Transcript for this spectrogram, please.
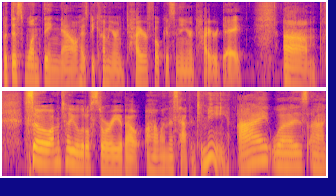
But this one thing now has become your entire focus and your entire day. Um, so I'm going to tell you a little story about uh, when this happened to me. I was uh,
